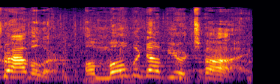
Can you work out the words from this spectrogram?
Traveler, a moment of your time.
